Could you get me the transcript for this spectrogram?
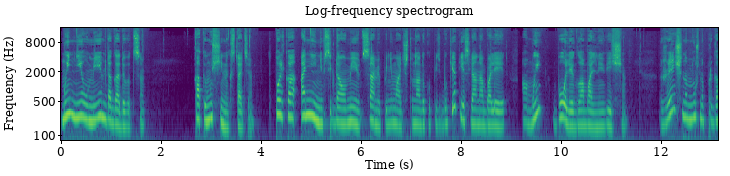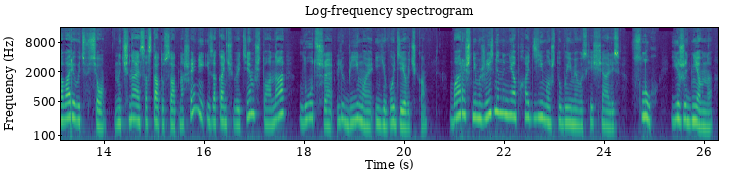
мы не умеем догадываться. Как и мужчины, кстати. Только они не всегда умеют сами понимать, что надо купить букет, если она болеет, а мы – более глобальные вещи. Женщинам нужно проговаривать все, начиная со статуса отношений и заканчивая тем, что она лучшая, любимая и его девочка. Барышням жизненно необходимо, чтобы ими восхищались, вслух, ежедневно. В конце концов,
